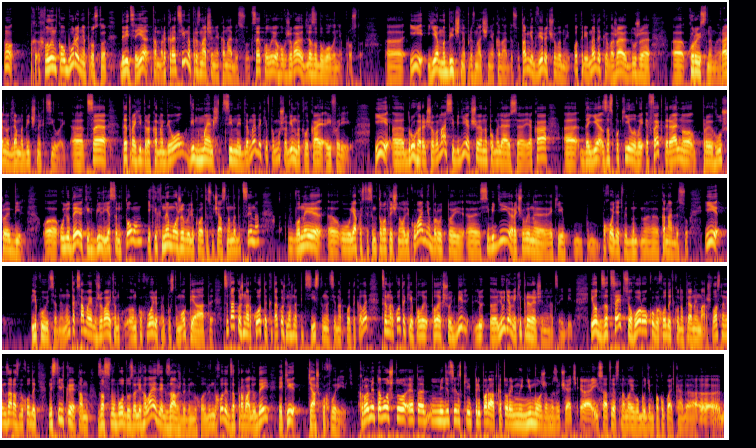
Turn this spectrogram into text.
Ну, хвилинка обурення просто. Дивіться, є там рекреаційне призначення канабісу, це коли його вживають для задоволення просто. Е, і є медичне призначення канабісу. Там є дві речовини, котрі медики вважають дуже е, корисними реально для медичних цілей. Е, це тетрагідроканабіол, він менш цінний для медиків, тому що він викликає ейфорію. І е, друга речовина CBD, якщо я не помиляюся, яка е, дає заспокійливий ефект і реально приглушує біль. У людей, у яких біль є симптомом, яких не може вилікувати сучасна медицина. Вони е, у якості симптоматичного лікування беруть той е, CBD, речовини, які походять від е, канабісу, і лікуються ним. Ну, так само, як вживають онко- онкохворі, припустимо, опіати. Це також наркотики, також можна підсісти на ці наркотики, але це наркотики полегшують біль е, людям, які приречені на цей біль. І от за це цього року виходить конопляний марш. Власне, він зараз виходить не стільки там за свободу за легалайз, як завжди він виходить. Він виходить за права людей, які тяжко хворіють. Кроме того, что это медицинский препарат, который мы не можем изучать, э, и, соответственно, мы его будем покупать, когда э,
